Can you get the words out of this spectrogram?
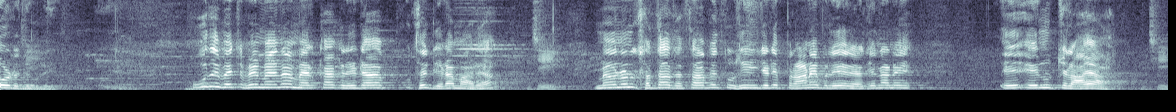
golden jubilee ਉਹਦੇ ਵਿੱਚ ਫਿਰ ਮੈਂ ਨਾ ਅਮਰੀਕਾ ਕੈਨੇਡਾ ਉੱਥੇ ਗੇੜਾ ਮਾਰਿਆ। ਜੀ। ਮੈਂ ਉਹਨਾਂ ਨੂੰ ਸੱਦਾ ਦਿੱਤਾ ਵੀ ਤੁਸੀਂ ਜਿਹੜੇ ਪੁਰਾਣੇ ਪਲੇਅਰ ਆ ਜਿਨ੍ਹਾਂ ਨੇ ਇਹ ਇਹਨੂੰ ਚਲਾਇਆ ਜੀ।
